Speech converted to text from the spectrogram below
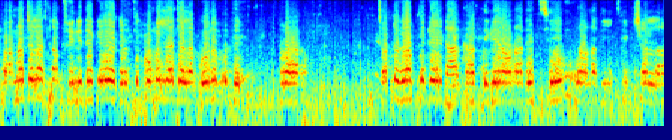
তো আমরা চলে আসলাম ফেনী থেকে, এটা হচ্ছে কুমিল্লা জেলার গণপতি আমরা চট্টগ্রাম থেকে ঢাকার দিকে রওনা দিচ্ছি, রওনা দিয়েছি ইনশাল্লাহ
